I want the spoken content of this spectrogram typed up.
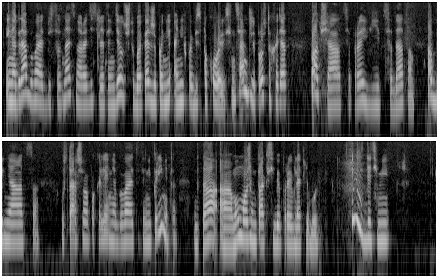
иногда бывает бессознательно родители это не делают, чтобы опять же о них побеспокоились. На самом деле просто хотят пообщаться, проявиться, да, там, обняться. У старшего поколения бывает это не принято, да, а мы можем так себе проявлять любовь. Или с детьми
